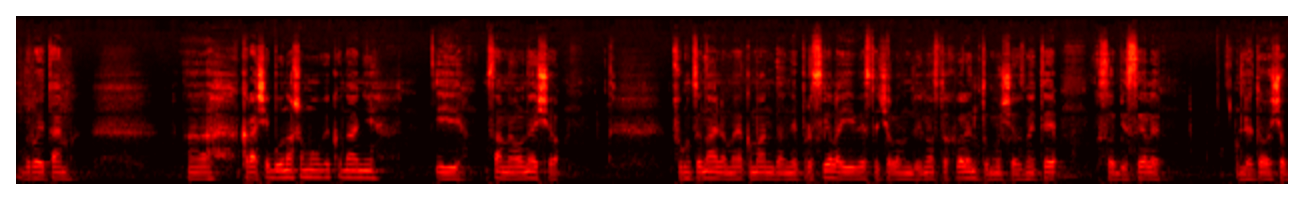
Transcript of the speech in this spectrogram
другий тайм. Краще був у нашому виконанні. І саме головне, що функціонально моя команда не просила, їй вистачило на 90 хвилин, тому що знайти в собі сили для того, щоб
